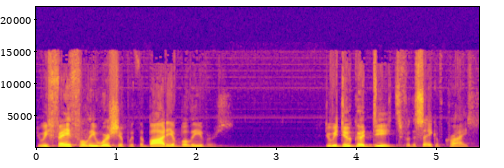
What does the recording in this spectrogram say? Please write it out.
Do we faithfully worship with the body of believers? Do we do good deeds for the sake of Christ?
